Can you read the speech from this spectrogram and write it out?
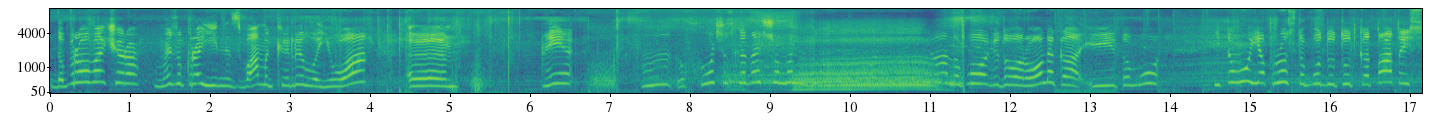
Доброго вечора. Ми з України. З вами Кирило Юа. Е, і хочу сказати, що в мене нового відеоролика, і тому, і тому я просто буду тут кататись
